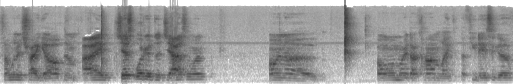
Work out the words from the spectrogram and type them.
So I'm going to try to get all of them. I just ordered the Jazz one on uh, on Walmart.com like a few days ago.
